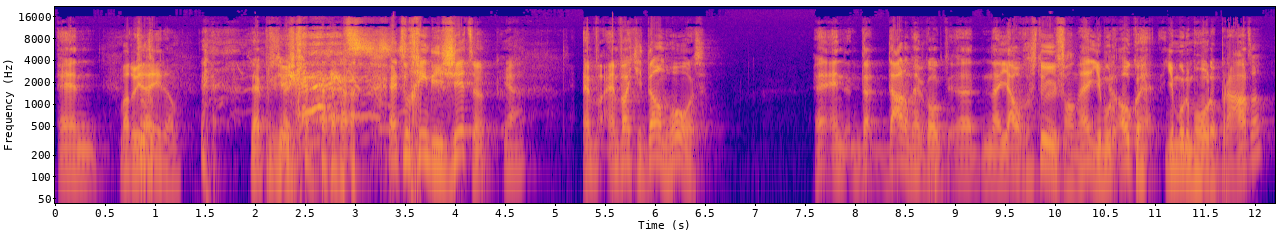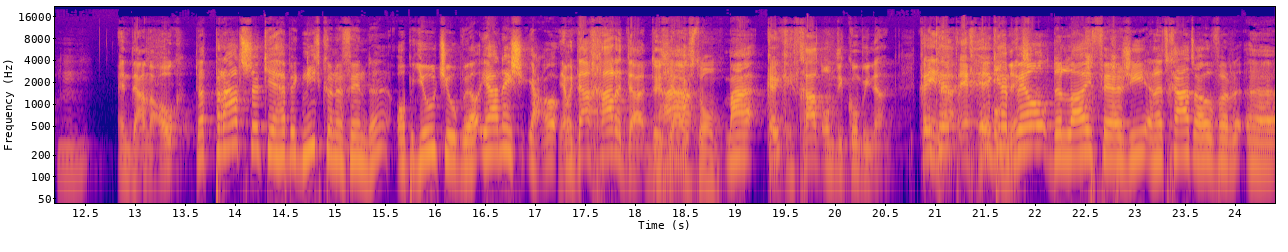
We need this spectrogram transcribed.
En Wat doe jij dan? Nee, precies. en toen ging hij zitten. ja. En, en wat je dan hoort. Hè, en da- daarom heb ik ook eh, naar jou gestuurd van... Hè, je, moet ook, je moet hem horen praten. Mhm. En daarna ook... Dat praatstukje heb ik niet kunnen vinden. Op YouTube wel. Ja, nee, ja, oh, Ja, maar daar gaat het daar dus Ja, juist om. maar Kijk, ik- het gaat om die combinatie. Kan ik nou heb, echt ik heb wel de live versie en het gaat over eh,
